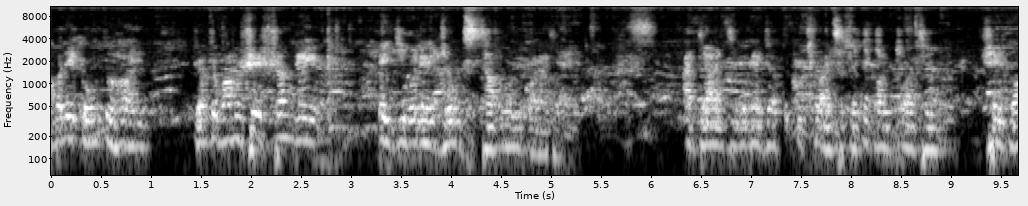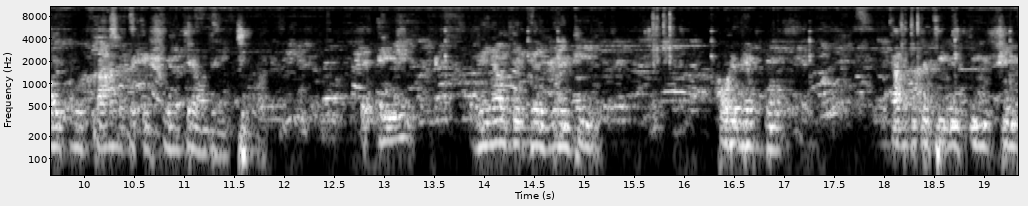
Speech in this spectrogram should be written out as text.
আমাদের কৌতূহল যত মানুষের সঙ্গে এই জীবনের যোগ স্থাপন করা যায়। আর যার জীবনে যত কিছু আছে, যত গল্প আছে, সেই গল্প কান থেকে শুনতে আমাদের ইচ্ছে করে। এই ঋণাদিকে বইটি পড়ে দেখব তার মধ্যে কি সেই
